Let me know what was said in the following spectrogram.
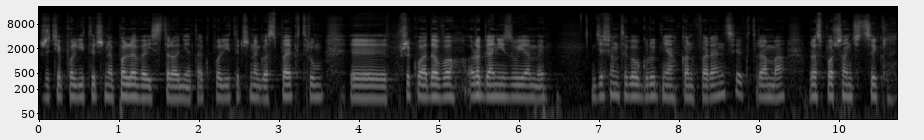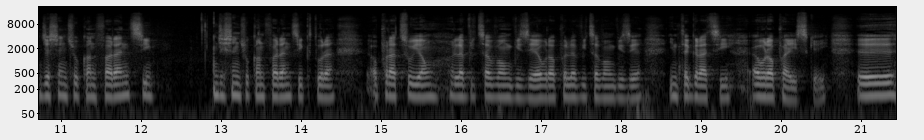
życie polityczne po lewej stronie tak politycznego spektrum. Y, Przykładowo organizujemy 10 grudnia konferencję, która ma rozpocząć cykl 10 konferencji. 10 konferencji, które opracują lewicową wizję Europy, lewicową wizję integracji europejskiej. Yy,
